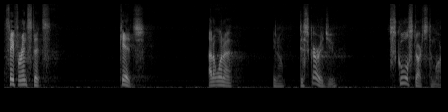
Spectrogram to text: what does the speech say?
say, for instance, kids. I don't want to, you know, discourage you. School starts tomorrow.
